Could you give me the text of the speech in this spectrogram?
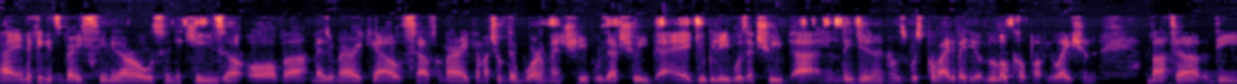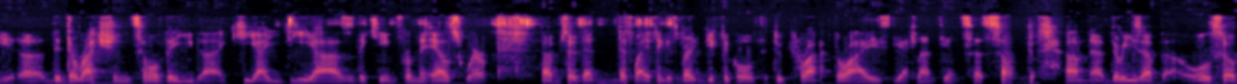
uh, and I think it's very similar also in the case of uh, Mesoamerica or South America. Much of the workmanship was actually, I do believe, was actually indigenous, was provided by the local population but uh, the uh, the direction, some of the uh, key ideas, they came from elsewhere. Um, so that that's why I think it's very difficult to characterize the Atlanteans as such. Um, uh, there is also,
